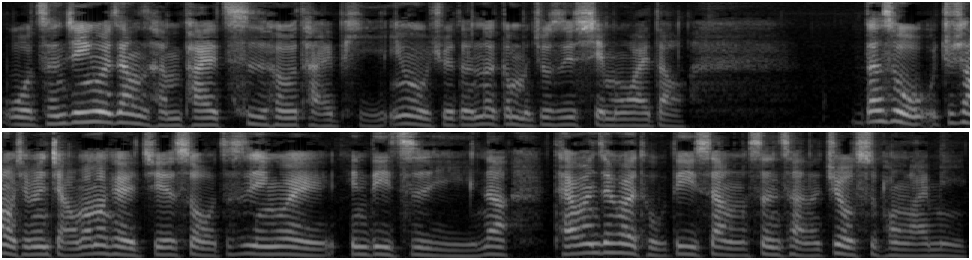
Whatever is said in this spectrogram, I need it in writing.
我曾经因为这样子很排斥喝台啤，因为我觉得那根本就是邪魔歪道。但是我就像我前面讲，我慢慢可以接受，这是因为因地制宜。那台湾这块土地上生产的就是蓬莱米，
